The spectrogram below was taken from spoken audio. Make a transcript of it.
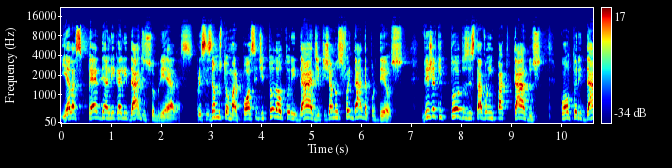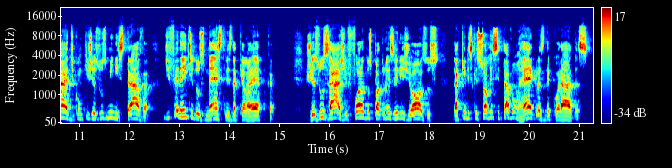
e elas perdem a legalidade sobre elas. Precisamos tomar posse de toda a autoridade que já nos foi dada por Deus. Veja que todos estavam impactados com a autoridade com que Jesus ministrava, diferente dos mestres daquela época. Jesus age fora dos padrões religiosos, daqueles que só recitavam regras decoradas.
